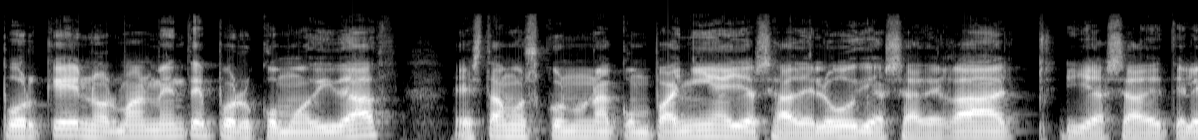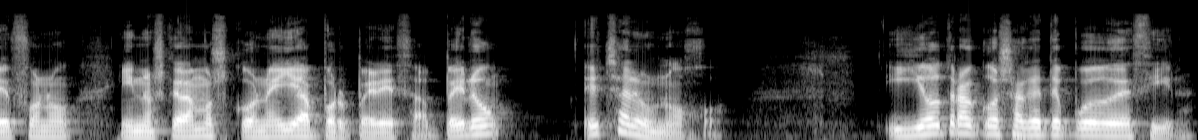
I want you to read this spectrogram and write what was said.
porque normalmente por comodidad estamos con una compañía, ya sea de luz, ya sea de gas, ya sea de teléfono, y nos quedamos con ella por pereza. Pero échale un ojo. Y otra cosa que te puedo decir,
